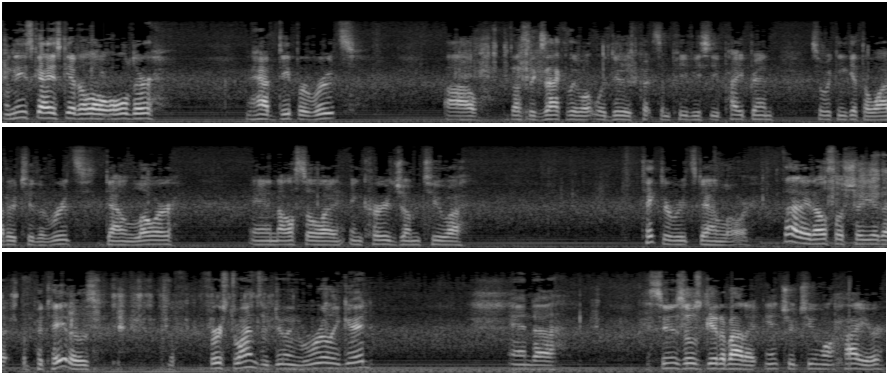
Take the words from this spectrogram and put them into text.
When these guys get a little older and have deeper roots, uh, that's exactly what we'll do is put some PVC pipe in so we can get the water to the roots down lower and also uh, encourage them to take their roots down lower. Thought I'd also show you that the potatoes, the first ones are doing really good. And uh, as soon as those get about an inch or two more higher,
